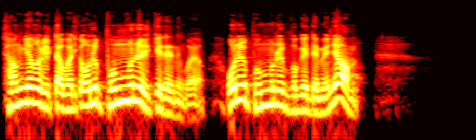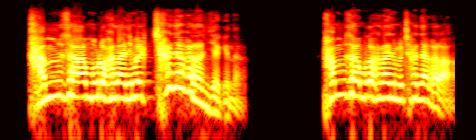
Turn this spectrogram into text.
성경을 읽다 보니까 오늘 본문을 읽게 되는 거예요. 오늘 본문을 보게 되면요. 감사함으로 하나님을 찬양하라는 이야기가 나요. 감사함으로 하나님을 찬양하라.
